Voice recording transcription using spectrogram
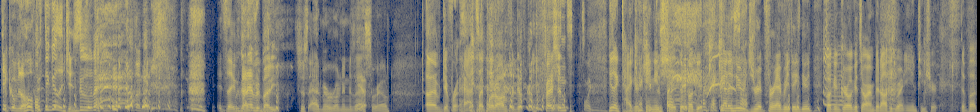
Take over the whole 50 villages. Dude, It's like we've got fucking- everybody. It's just Admir running his ass around. I have different hats I put on for different professions. He's like Tiger can't King keep and this shit. The fucking got a new up. drip for everything, dude. fucking girl gets her arm bit off. He's wearing an EMT shirt. The fuck.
